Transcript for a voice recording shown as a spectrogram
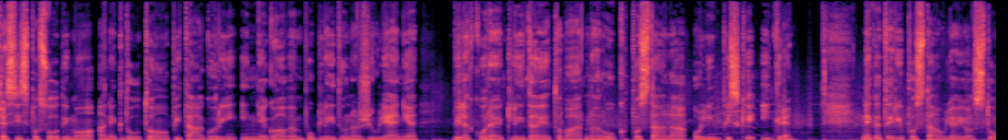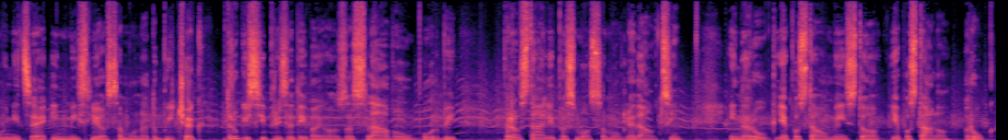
Če si sposodimo anegdoto o Pitagori in njegovem pogledu na življenje, bi lahko rekli, da je tovarna rok postala olimpijske igre. Nekateri postavljajo stojnice in mislijo samo na dobiček, drugi si prizadevajo za slavo v borbi, preostali pa smo samo gledalci. In rok je postal mesto, je postalo rok.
